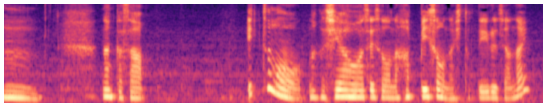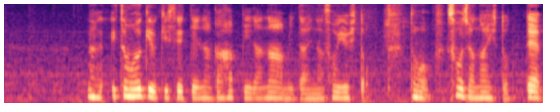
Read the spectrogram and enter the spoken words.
うん。なんかさいつもなんか幸せそうなハッピーそうな人っているじゃない？なんかいつもウキウキしててなんかハッピーだなみたいなそういう人。とそうじゃない人って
